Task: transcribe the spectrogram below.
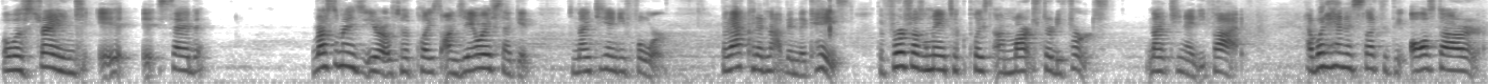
What was strange, it, it said WrestleMania Zero took place on January 2nd, 1984, but that could have not been the case. The first WrestleMania took place on March 31st, 1985. I went ahead and selected the All Star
